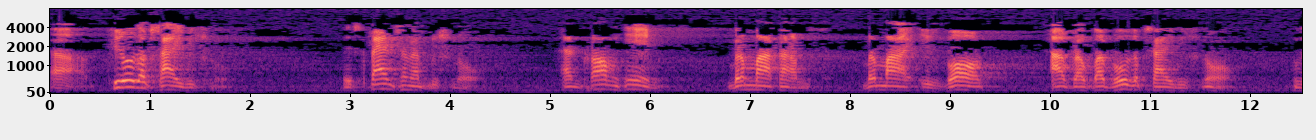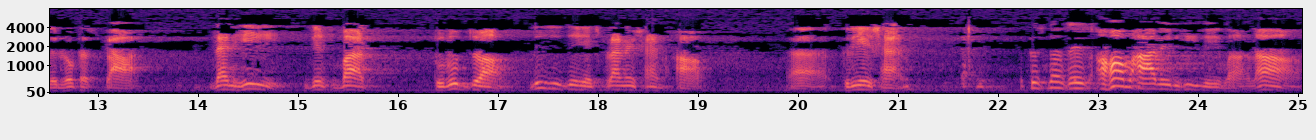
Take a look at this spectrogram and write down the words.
uh, Thirodaksai Vishnu, expansion of Vishnu. And from him, Brahma comes. Brahma is born out of Garbhodaksai Vishnu, in the lotus flower. Then he gives birth to Rudra. This is the explanation of uh, creation. Krishna says, Aham avidhi devana.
